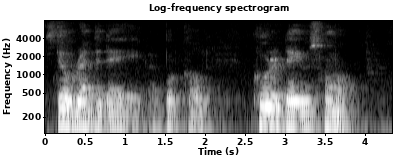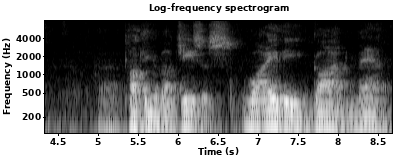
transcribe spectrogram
still read today a book called Cur Deus Homo, uh, talking about Jesus. Why the God man?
